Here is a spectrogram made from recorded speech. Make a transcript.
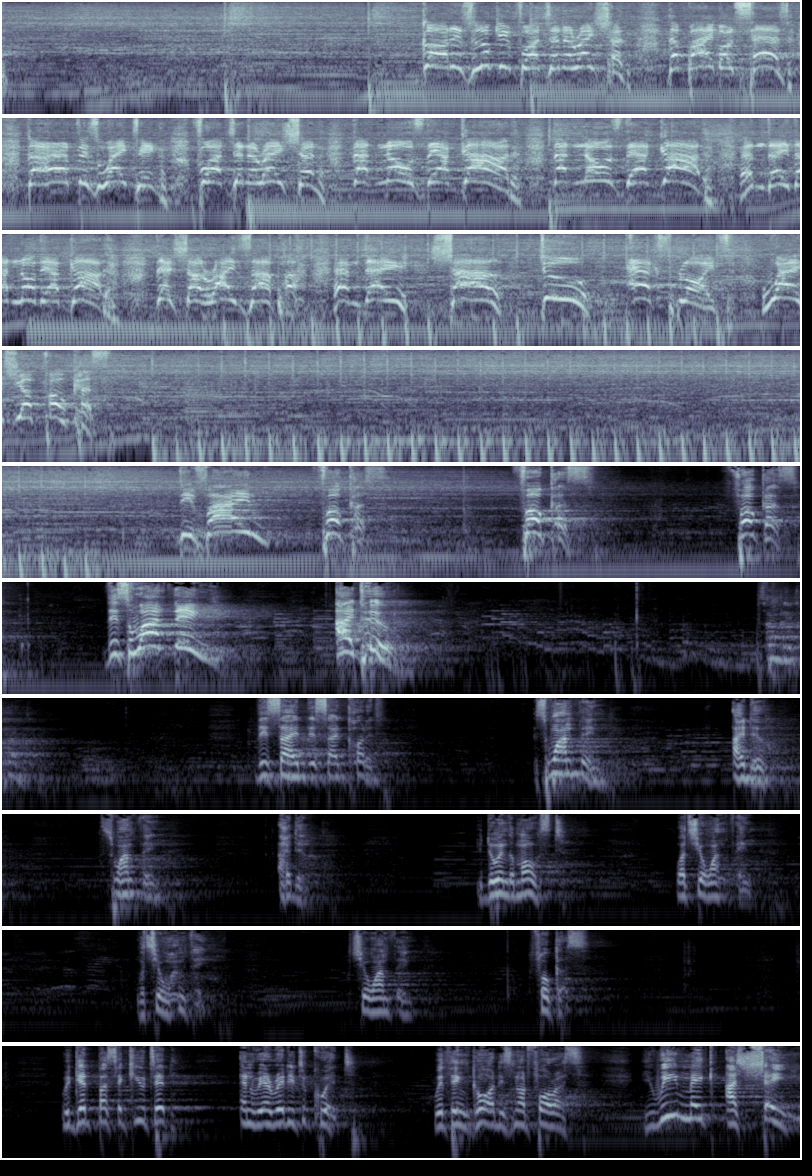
God is looking for a generation. The Bible says the earth is waiting for a generation that knows their God, that knows their God. And they that know their God, they shall rise up and they shall do exploits. Where's your focus? divine focus. Focus. Focus. This one thing I do. Somebody caught it. This side, this side caught it. It's one thing I do. It's one thing I do. You're doing the most. What's your one thing? What's your one thing? What's your one thing? Focus. We get persecuted and we are ready to quit. We think God is not for us. We make a shame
